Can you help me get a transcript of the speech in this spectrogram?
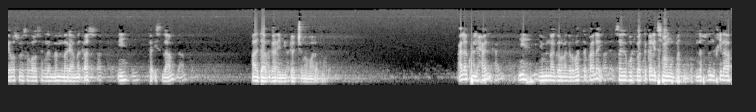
የረሱል ስ ስለም መመሪያ መጣስ ይህ ከኢስላም አዳብ ጋር የሚጋጭ ነው ማለት ነው አላ ኩል ሓል ይህ የምናገረው ነገር በአጠቃላይ ሰለፎች በአጠቃላይ የተስማሙበት ነው እነሱ ዘንድ ኪላፍ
